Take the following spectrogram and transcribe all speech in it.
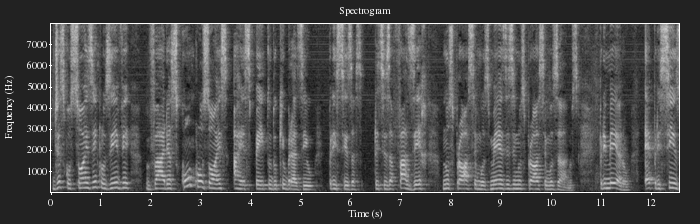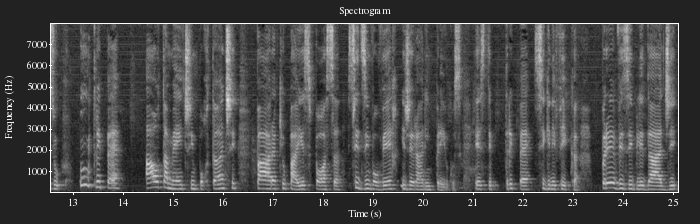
discussões, inclusive várias conclusões a respeito do que o Brasil precisa, precisa fazer nos próximos meses e nos próximos anos. Primeiro, é preciso um tripé altamente importante para que o país possa se desenvolver e gerar empregos. Este tripé significa previsibilidade,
